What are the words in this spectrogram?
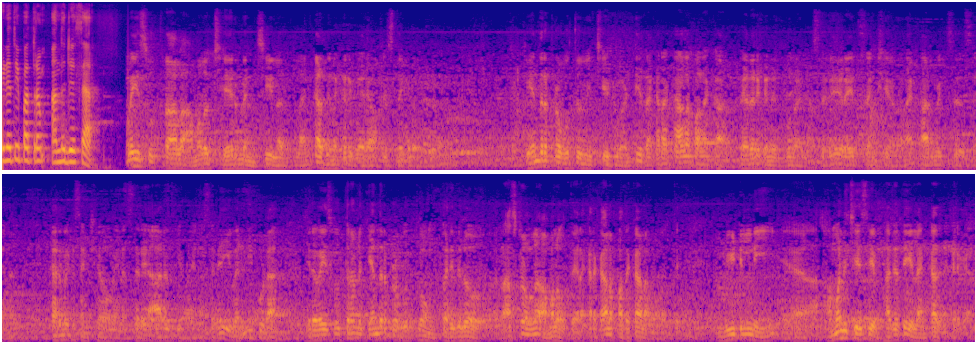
వినతి పత్రం అందజేశారు. ఇరవై సూత్రాల అమలు చైర్మన్ శ్రీ లంకా దినకర్ గారి ఆఫీస్ దగ్గర కేంద్ర ప్రభుత్వం ఇచ్చేటువంటి రకరకాల పథకాలు పేదరిక నిర్మూలన సరే రైతు సంక్షేమమైన కార్మిక సంక్షేమ కార్మిక సంక్షేమమైనా సరే ఆరోగ్యమైనా సరే ఇవన్నీ కూడా ఇరవై సూత్రాలు కేంద్ర ప్రభుత్వం పరిధిలో రాష్ట్రంలో అమలవుతాయి రకరకాల పథకాలు అమలవుతాయి. వీటిల్ని అమలు చేసే బాధ్యత ఈ లంకా గారు.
